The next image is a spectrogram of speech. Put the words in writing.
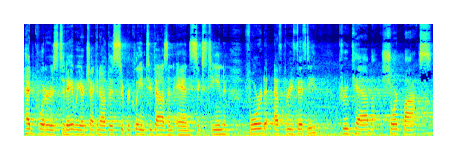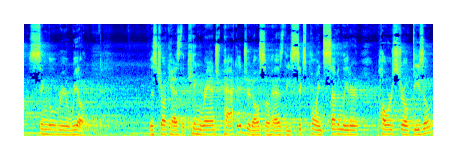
headquarters. Today we are checking out this super clean 2016 Ford F350 crew cab, short box, single rear wheel. This truck has the King Ranch package. It also has the 6.7 liter Power Stroke diesel.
